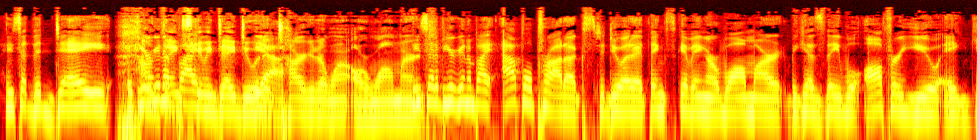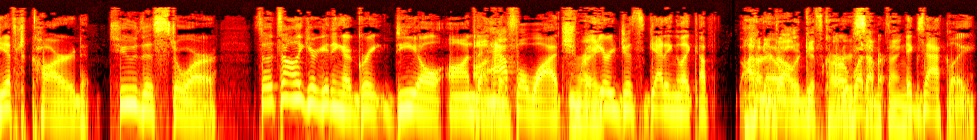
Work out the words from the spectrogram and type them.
He said the day if you're on going to buy Thanksgiving Day, do it Yeah. at Target or, or Walmart. He said if you're going to buy Apple products to do it at Thanksgiving or Walmart because they will offer you a gift card to the store. So it's not like you're getting a great deal on the On the- Apple Watch, but you're just getting like a $100 gift card or whatever. something. Exactly.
